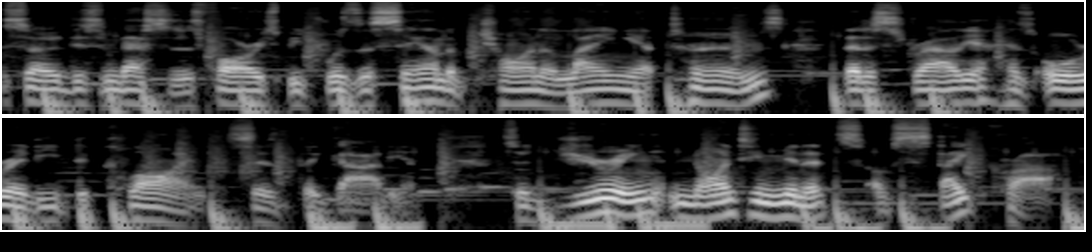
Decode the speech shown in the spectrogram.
so, this ambassador's fiery speech was the sound of China laying out terms that Australia has already declined, says The Guardian. So, during 90 minutes of statecraft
